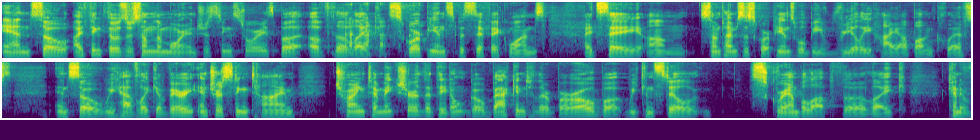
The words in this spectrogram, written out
and so I think those are some of the more interesting stories. But of the like scorpion specific ones, I'd say um, sometimes the scorpions will be really high up on cliffs. And so we have like a very interesting time trying to make sure that they don't go back into their burrow, but we can still scramble up the like kind of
